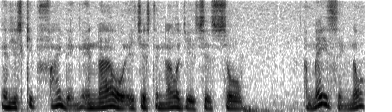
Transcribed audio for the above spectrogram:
and just keep finding. And now it's just technology It's just so amazing, no?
